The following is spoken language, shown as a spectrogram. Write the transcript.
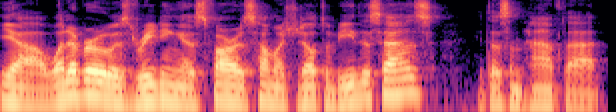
Yeah, whatever it was reading as far as how much delta V this has, it doesn't have that.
